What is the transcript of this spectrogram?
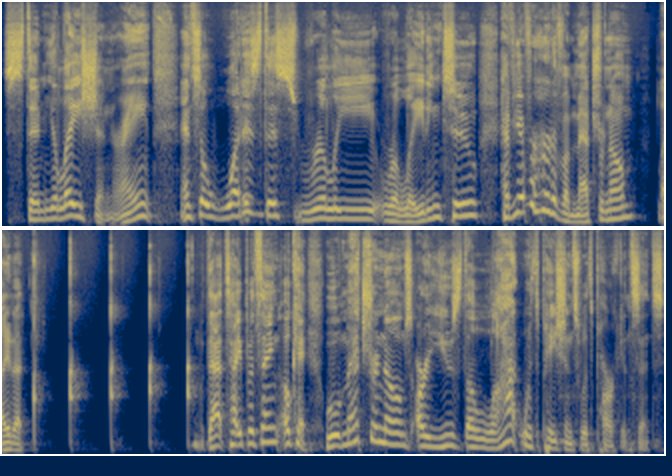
stimulation, right? And so, what is this really relating to? Have you ever heard of a metronome? Like a that type of thing. Okay. Well, metronomes are used a lot with patients with Parkinson's.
